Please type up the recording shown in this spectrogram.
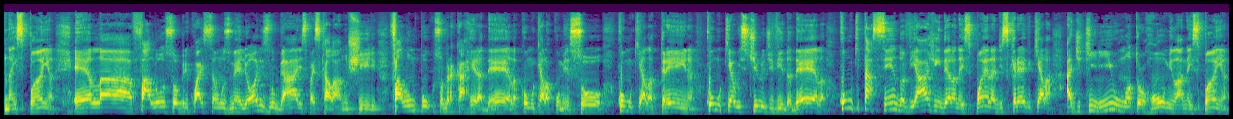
na Espanha, ela falou sobre quais são os melhores lugares para escalar no Chile, falou um pouco sobre a carreira dela, como que ela começou, como que ela treina, como que é o estilo de vida dela, como que está sendo a viagem dela na Espanha. Ela descreve que ela adquiriu um motorhome lá na Espanha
